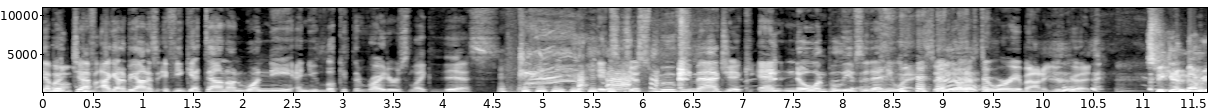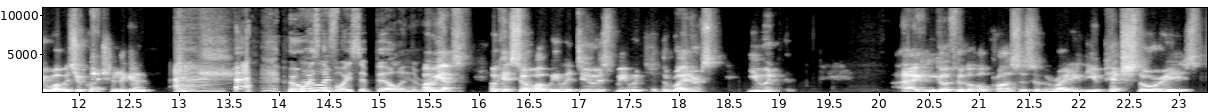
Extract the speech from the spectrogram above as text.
Yeah, but Jeff, I got to be honest. If you get down on one knee and you look at the writers like this, it's just movie magic, and no one believes it anyway. So you don't have to worry about it. You're good. Speaking of memory, what was your question again? Who, was, was- the voice of Bill in the oh, room? Oh yes. Okay. So what we would do is we would the writers. You would. I can go through the whole process of the writing. You pitch stories,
